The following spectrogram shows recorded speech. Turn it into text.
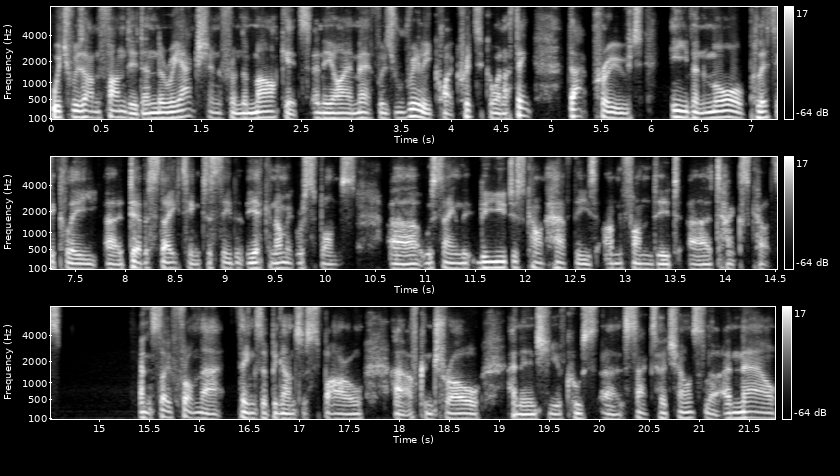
which was unfunded. And the reaction from the markets and the IMF was really quite critical. And I think that proved even more politically uh, devastating to see that the economic response was saying that you just can't have these unfunded tax cuts. And so from that, things have begun to spiral out of control. And then she, of course, uh, sacked her chancellor. And now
